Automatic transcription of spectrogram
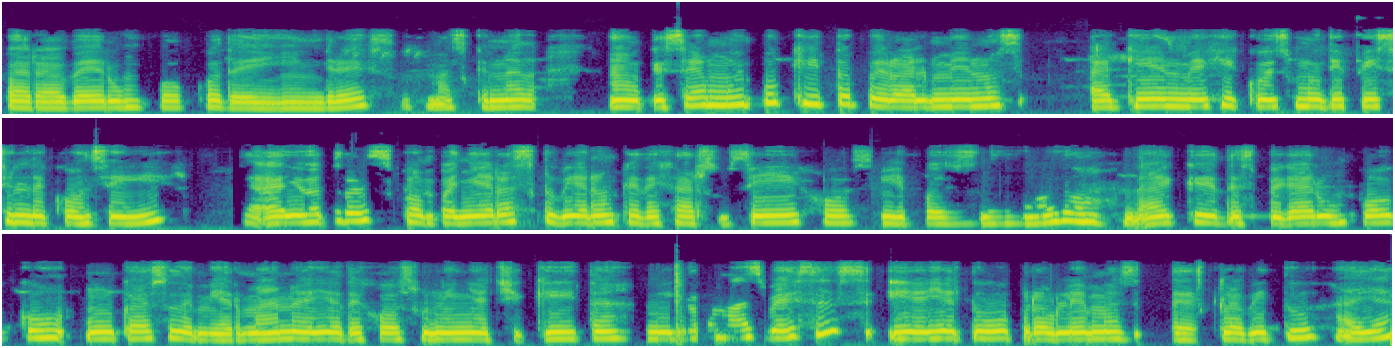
para ver un poco de ingresos, más que nada, aunque sea muy poquito, pero al menos Aquí en México es muy difícil de conseguir. hay otras compañeras que tuvieron que dejar sus hijos y pues de modo, hay que despegar un poco. Un caso de mi hermana, ella dejó a su niña chiquita, migró más veces y ella tuvo problemas de esclavitud allá.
